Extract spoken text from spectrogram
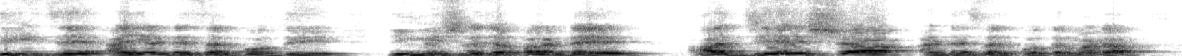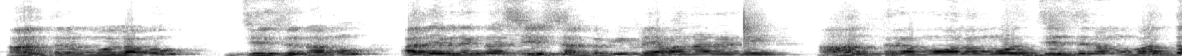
డిజేఐ అంటే సరిపోద్ది. ఇంగ్లీష్లో చెప్పాలంటే అజేష అంటే సరిపోద్ది అనమాట ఆంతరమూలము జజనము అదే విధంగా శేషాంతరం. ఇక్కడ ఏమన్నాడండి? ఆంతరమూలము జజనం వద్ద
